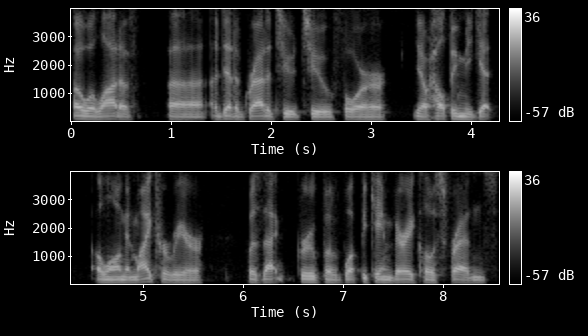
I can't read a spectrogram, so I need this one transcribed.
owe a lot of uh, a debt of gratitude to for you know helping me get along in my career was that group of what became very close friends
